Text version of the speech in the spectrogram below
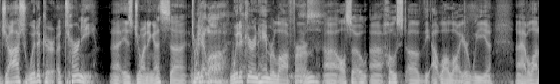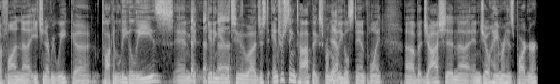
Josh Whitaker, attorney, uh, is joining us. Uh, Whit- law. Whitaker and Hamer Law Firm. Uh, also, uh, host of the Outlaw Lawyer. We uh, uh, have a lot of fun uh, each and every week uh, talking legalese and get, getting into uh, just interesting topics from the Yeah. legal standpoint. Uh, but Josh and uh, and Joe Hamer, his partner,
